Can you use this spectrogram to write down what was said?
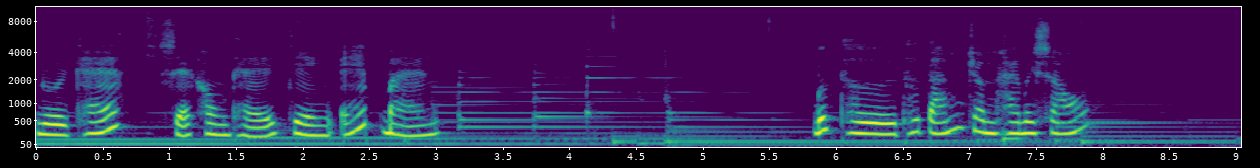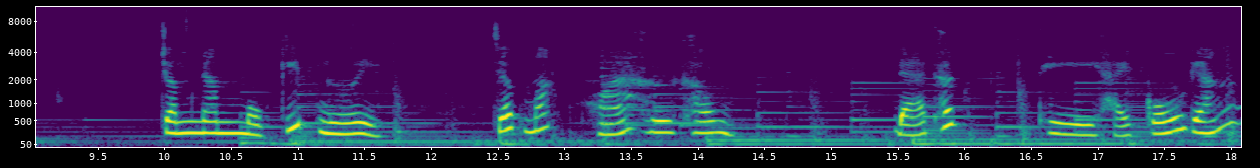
người khác sẽ không thể chèn ép bạn. Bức thư thứ 826 Trăm năm một kiếp người. Chớp mắt hóa hư không? Đã thích thì hãy cố gắng.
